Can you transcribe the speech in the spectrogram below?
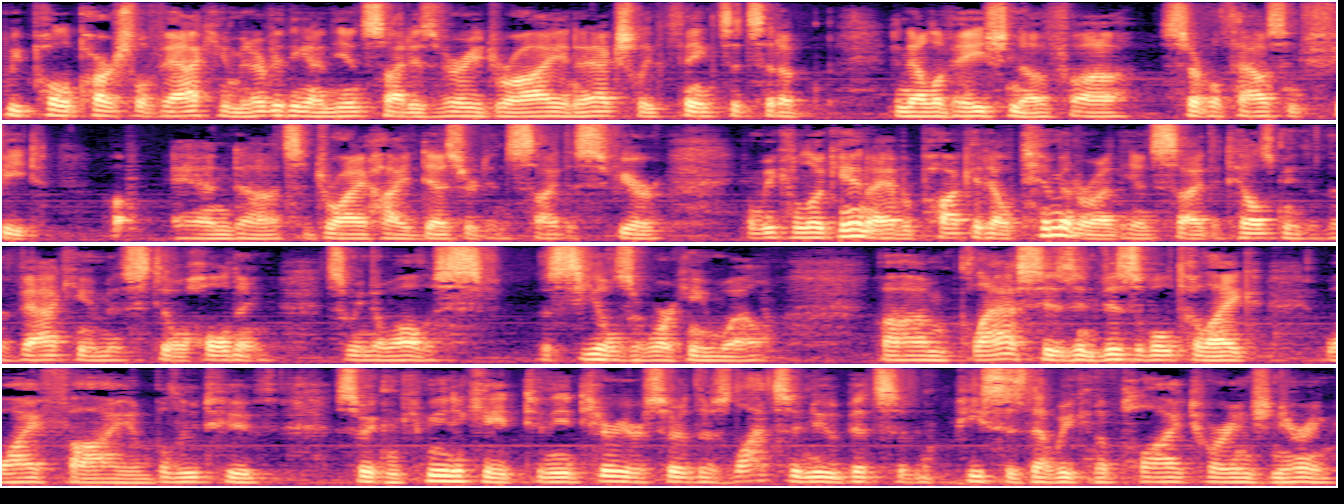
we pull a partial vacuum, and everything on the inside is very dry, and it actually thinks it's at a, an elevation of uh, several thousand feet and uh, it's a dry, high desert inside the sphere. And we can look in. I have a pocket altimeter on the inside that tells me that the vacuum is still holding, so we know all the, the seals are working well. Um, glass is invisible to like Wi-Fi and Bluetooth, so we can communicate to the interior. So there's lots of new bits and pieces that we can apply to our engineering.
